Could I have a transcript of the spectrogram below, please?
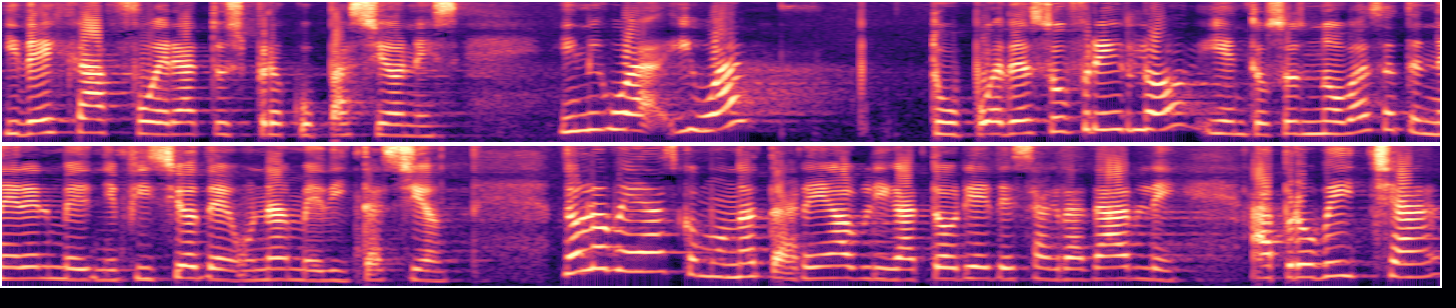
y deja fuera tus preocupaciones. Igual, igual tú puedes sufrirlo y entonces no vas a tener el beneficio de una meditación. No lo veas como una tarea obligatoria y desagradable. Aprovecha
